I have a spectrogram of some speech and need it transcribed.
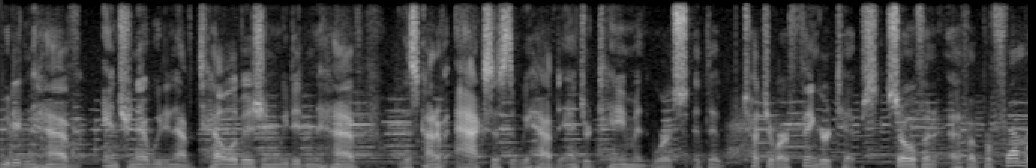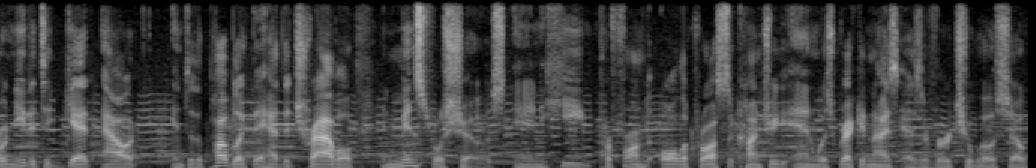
we didn't have internet, we didn't have television, we didn't have this kind of access that we have to entertainment where it's at the touch of our fingertips. So if, an, if a performer needed to get out into the public, they had to travel in minstrel shows. And he performed all across the country and was recognized as a virtuoso.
